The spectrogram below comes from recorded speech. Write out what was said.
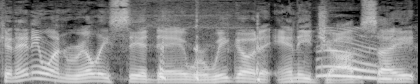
Can anyone really see a day where we go to any job site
